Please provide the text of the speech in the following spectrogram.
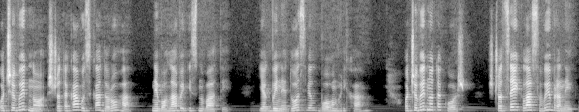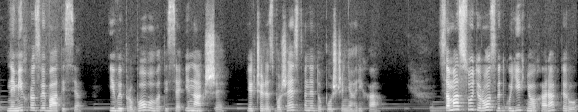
Очевидно, що така вузька дорога не могла би існувати, якби не дозвіл Богом гріха. Очевидно також, що цей клас вибраних не міг розвиватися і випробовуватися інакше, як через божественне допущення гріха. Сама суть розвитку їхнього характеру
